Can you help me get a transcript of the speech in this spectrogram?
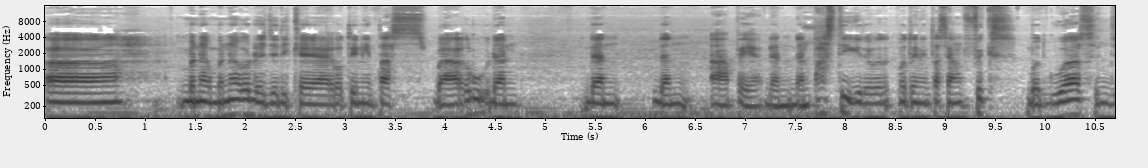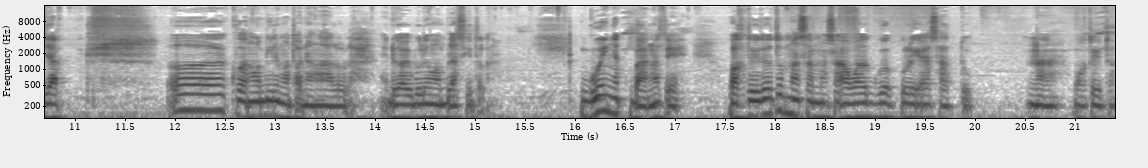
uh, benar-benar udah jadi kayak rutinitas baru dan dan dan apa ya dan dan pasti gitu rutinitas yang fix buat gue sejak uh, kurang lebih lima tahun yang lalu lah 2015 gitu lah. Gue inget banget ya waktu itu tuh masa-masa awal gue kuliah satu. Nah waktu itu.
